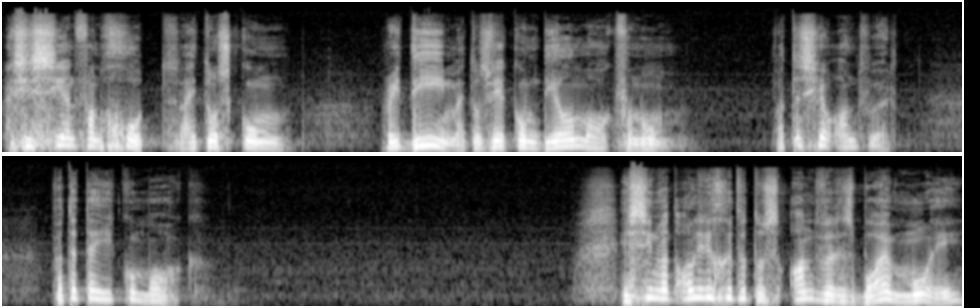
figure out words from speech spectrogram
Hy is die seun van God. Hy het ons kom redeem, het ons weer kom deel maak van hom. Wat is jou antwoord? Wat het hy hier kom maak? Jy sien wat al hierdie goed wat ons antwoord is baie mooi.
